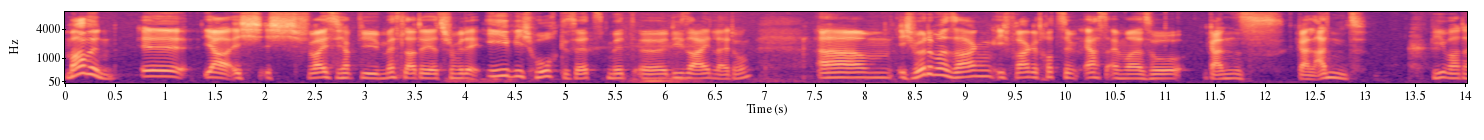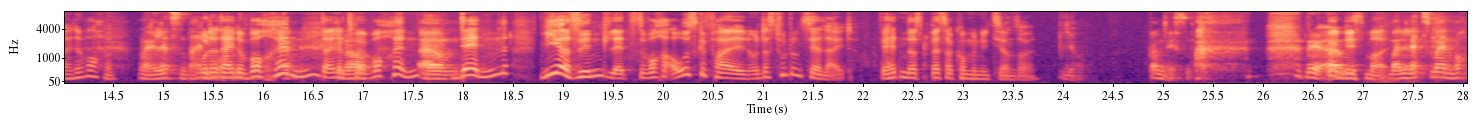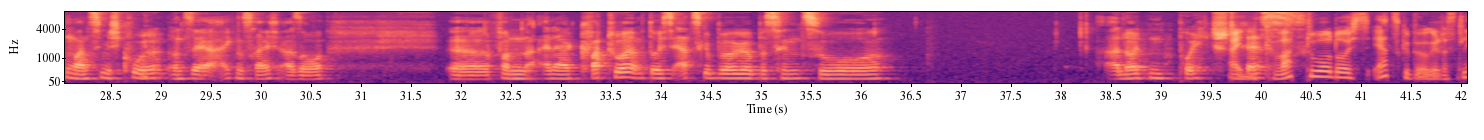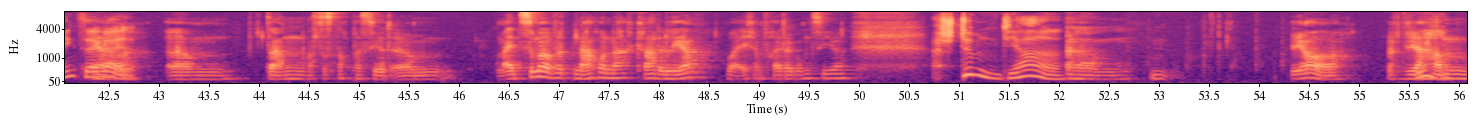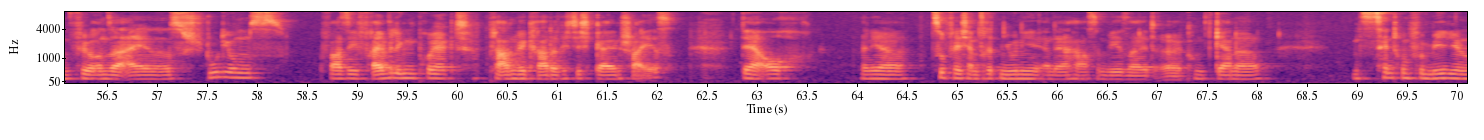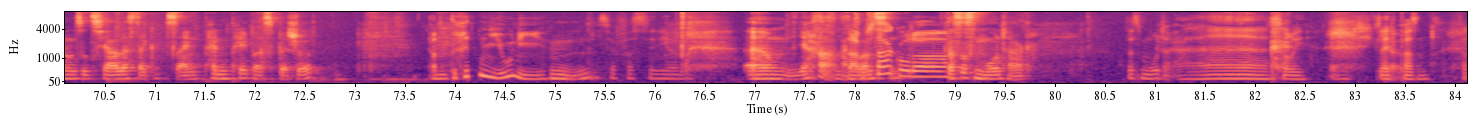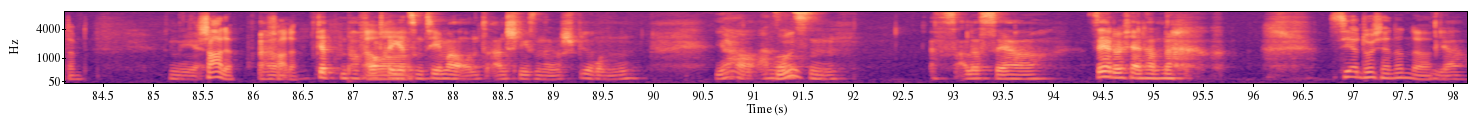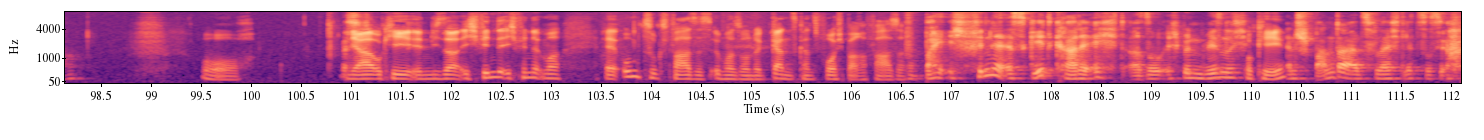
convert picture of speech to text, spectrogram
Marvin, äh, ja, ich, ich weiß, ich habe die Messlatte jetzt schon wieder ewig hochgesetzt mit äh, dieser Einleitung. Ähm, ich würde mal sagen, ich frage trotzdem erst einmal so ganz galant. Wie war deine Woche? Meine letzten beiden Oder deine Wochen, deine genau. zwei Wochen. Ähm. Denn wir sind letzte Woche ausgefallen und das tut uns sehr leid. Wir hätten das besser kommunizieren sollen. Ja, beim nächsten Mal. nee, Beim ähm, nächsten Mal. Meine letzten beiden Wochen waren ziemlich cool und sehr ereignisreich. Also äh, von einer Quadtour durchs Erzgebirge bis hin zu erneuten Projektstress. Eine Quadtour durchs Erzgebirge, das klingt sehr ja, geil. Ähm, dann, was ist noch passiert? Ähm, mein Zimmer wird nach und nach gerade leer, weil ich am Freitag umziehe. Ach, stimmt, ja. Ähm, ja, wir Ui. haben für unser eines Studiums quasi Freiwilligenprojekt planen wir gerade richtig geilen Scheiß, der auch, wenn ihr zufällig am 3. Juni an der HSMW seid, äh, kommt gerne ins Zentrum für Medien und Soziales, da gibt es ein Pen-Paper-Special. Am 3. Juni? Mhm. Das ist ja faszinierend. Ähm, ja, ist das ein Samstag oder? Das ist ein Montag. Das ist ein Montag. Ah, sorry. Gleich ja. passen. Verdammt. Nee. Schade. Ähm, Schade. Gibt ein paar Vorträge Aber zum Thema und anschließende Spielrunden. Ja, ansonsten cool. es ist alles sehr, sehr durcheinander. Sehr durcheinander. Ja. Oh. Ja, okay, in dieser, ich finde, ich finde immer, äh, Umzugsphase ist immer so eine ganz, ganz furchtbare Phase. Wobei ich finde, es geht gerade echt. Also ich bin wesentlich okay. entspannter als vielleicht letztes Jahr.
